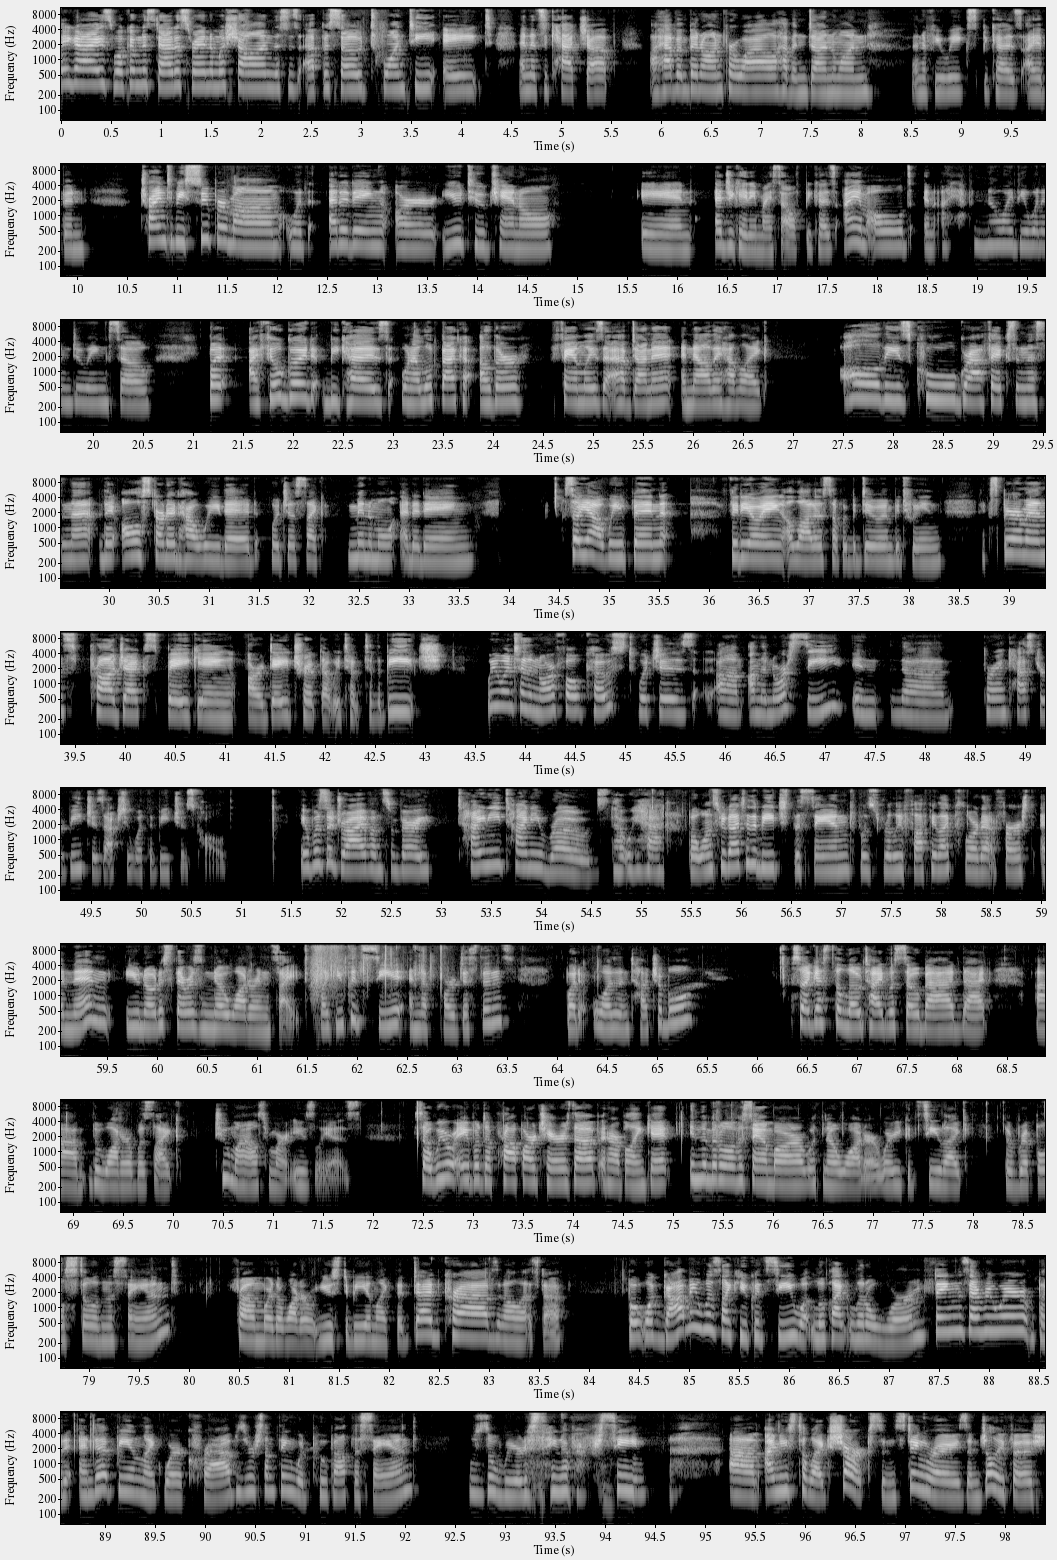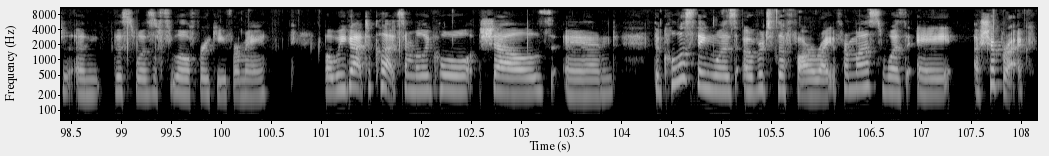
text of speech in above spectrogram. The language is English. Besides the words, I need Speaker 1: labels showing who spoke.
Speaker 1: Hey guys, welcome to Status Random with Sean. This is episode 28 and it's a catch up. I haven't been on for a while, I haven't done one in a few weeks because I have been trying to be super mom with editing our YouTube channel and educating myself because I am old and I have no idea what I'm doing. So, but I feel good because when I look back at other families that have done it and now they have like all these cool graphics and this and that. They all started how we did with just like minimal editing. So, yeah, we've been videoing a lot of stuff we've been doing between experiments, projects, baking, our day trip that we took to the beach. We went to the Norfolk coast, which is um, on the North Sea in the Brancaster Beach, is actually what the beach is called. It was a drive on some very tiny, tiny roads that we had. But once we got to the beach, the sand was really fluffy like Florida at first. And then you noticed there was no water in sight. Like you could see it in the far distance, but it wasn't touchable. So I guess the low tide was so bad that um, the water was like two miles from where it usually is. So we were able to prop our chairs up and our blanket in the middle of a sandbar with no water where you could see like the ripples still in the sand from where the water used to be and like the dead crabs and all that stuff. But what got me was like you could see what looked like little worm things everywhere, but it ended up being like where crabs or something would poop out the sand. It was the weirdest thing I've ever seen. Um, I'm used to like sharks and stingrays and jellyfish, and this was a little freaky for me. But we got to collect some really cool shells, and the coolest thing was over to the far right from us was a, a shipwreck.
